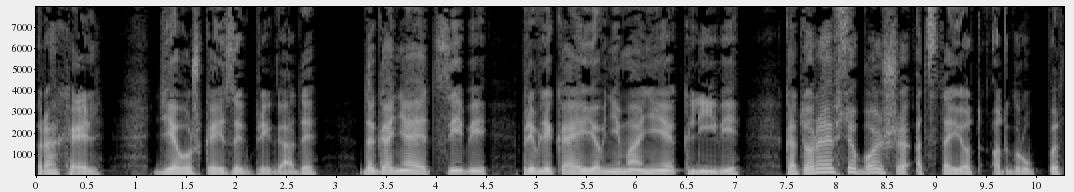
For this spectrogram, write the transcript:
Рахель, девушка из их бригады, догоняет Циби, привлекая ее внимание к Ливи, которая все больше отстает от группы.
